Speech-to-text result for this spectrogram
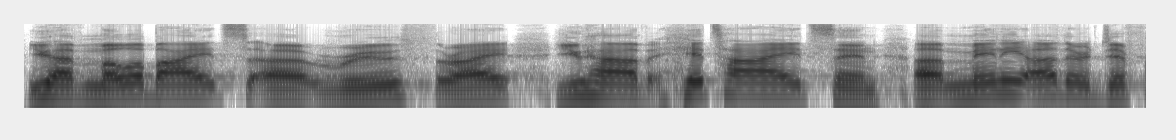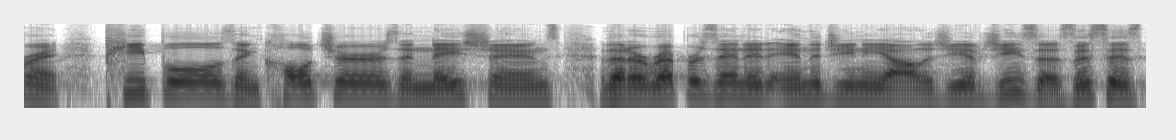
You have Moabites, uh, Ruth, right? You have Hittites and uh, many other different peoples and cultures and nations that are represented in the genealogy of Jesus. This is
